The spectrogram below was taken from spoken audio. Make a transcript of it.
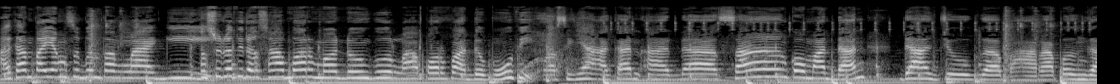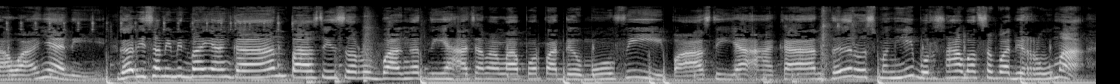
akan tayang sebentar lagi. Sudah tidak sabar menunggu lapor The Movie. Pastinya akan ada sang komandan dan juga para penggawanya nih. Gak bisa mimin bayangkan pasti seru banget nih acara lapor pada movie. Pastinya akan terus menghibur sahabat semua di rumah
